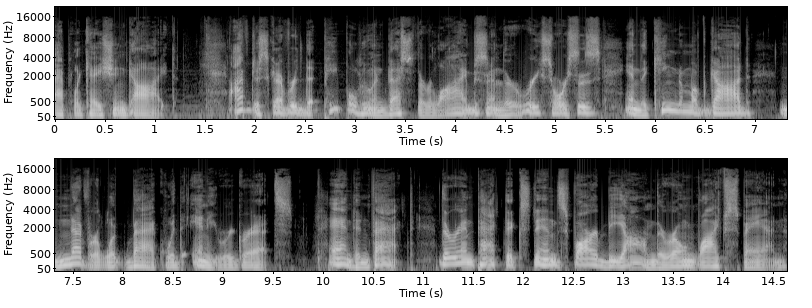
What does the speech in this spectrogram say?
Application Guide. I've discovered that people who invest their lives and their resources in the kingdom of God never look back with any regrets. And in fact, their impact extends far beyond their own lifespan.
